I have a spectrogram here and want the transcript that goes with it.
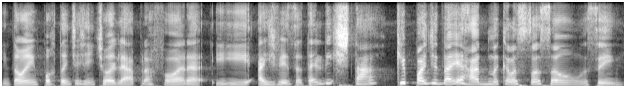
Então é importante a gente olhar para fora e às vezes até listar que pode dar errado naquela situação, assim.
